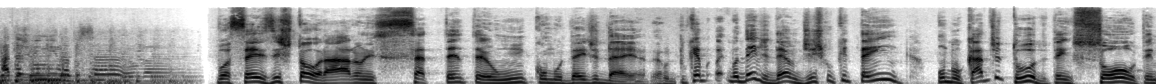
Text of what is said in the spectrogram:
Até as meninas do samba. Vocês estouraram em 71 com Mudei de Ideia. Porque Mudei de Ideia é um disco que tem um bocado de tudo. Tem soul, tem,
